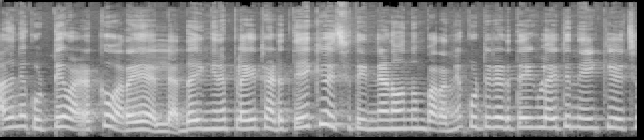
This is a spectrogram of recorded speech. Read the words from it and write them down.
അതിന് കുട്ടി വഴക്ക് പറയല്ല. അത് ഇങ്ങനെ പ്ലേറ്റ് അടുത്തേക്ക് വെച്ച് തിന്നണമെന്നും പറഞ്ഞ് കുട്ടിയുടെ അടുത്തേക്ക് പ്ലേറ്റ് നീക്കി വെച്ച്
